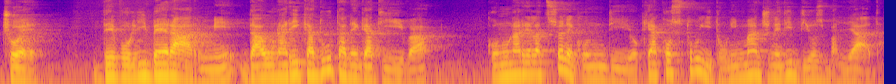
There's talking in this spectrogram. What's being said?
Cioè devo liberarmi da una ricaduta negativa con una relazione con Dio che ha costruito un'immagine di Dio sbagliata.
